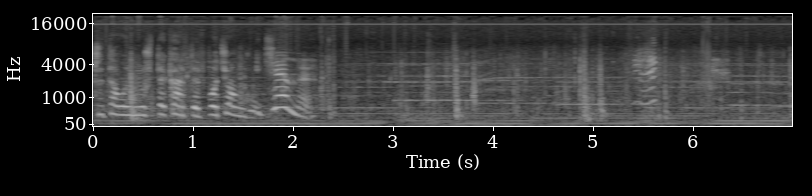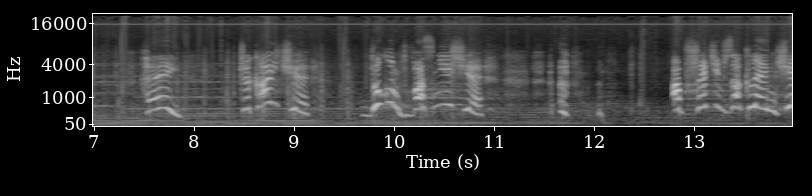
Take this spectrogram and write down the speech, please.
Czytałem już tę kartę w pociągu. Idziemy. Hej, czekajcie! Dokąd was niesie? A przeciwzaklęcie?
